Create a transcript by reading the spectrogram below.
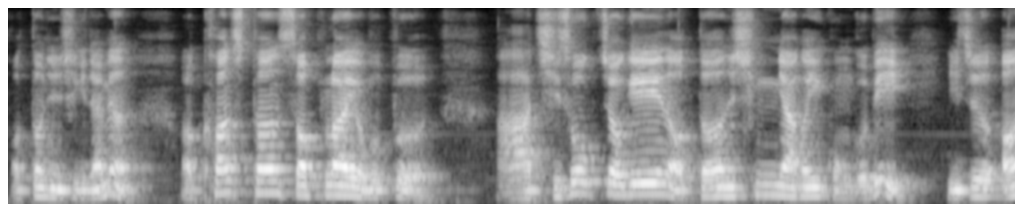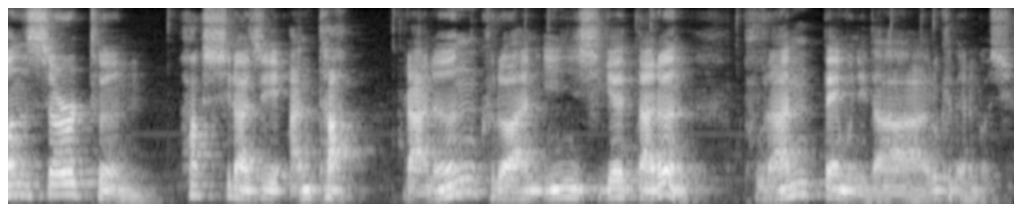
어떤 인식이냐면 a constant supply of food 아 지속적인 어떤 식량의 공급이 is uncertain 확실하지 않다라는 그러한 인식에 따른 불안 때문이다. 이렇게 되는 것이.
